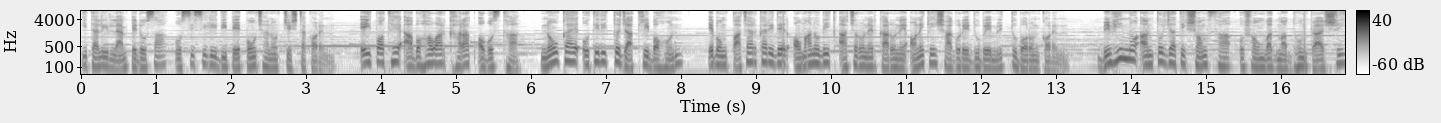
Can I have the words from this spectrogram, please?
ইতালির ল্যাম্পেডোসা ও সিসিলি দ্বীপে পৌঁছানোর চেষ্টা করেন। এই পথে আবহাওয়ার খারাপ অবস্থা, নৌকায় অতিরিক্ত যাত্রী বহন এবং পাচারকারীদের অমানবিক আচরণের কারণে অনেকেই সাগরে ডুবে মৃত্যুবরণ করেন। বিভিন্ন আন্তর্জাতিক সংস্থা ও সংবাদ মাধ্যম প্রায়শই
